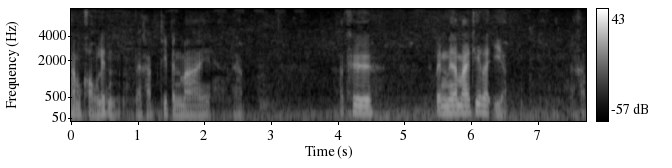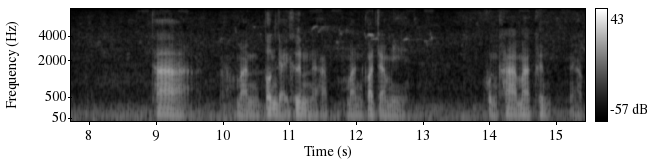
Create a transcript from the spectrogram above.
ทำของเล่นนะครับที่เป็นไม้นะครับ ก็คือเป็นเนื้อไม้ที่ละเอียดนะครับ ถ้ามันต้นใหญ่ขึ้นนะครับ มันก็จะมีคุณค่ามากขึ้นนะครับ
